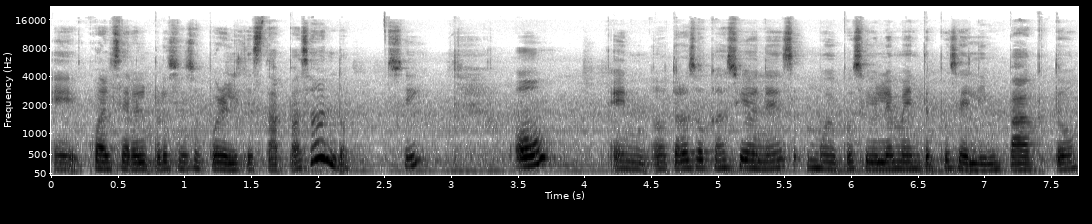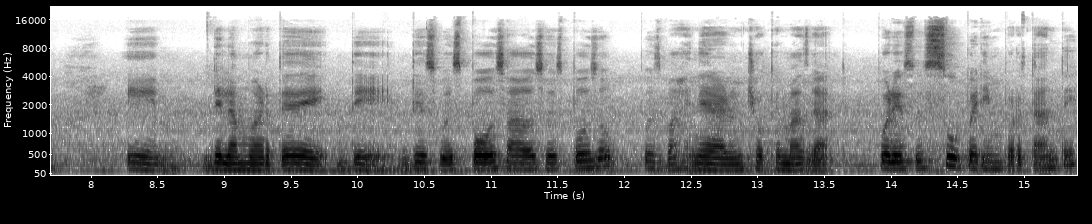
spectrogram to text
eh, cuál será el proceso por el que está pasando, ¿sí? O en otras ocasiones, muy posiblemente, pues el impacto eh, de la muerte de, de, su esposa o su esposo, pues va a generar un choque más grande. Por eso es súper importante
